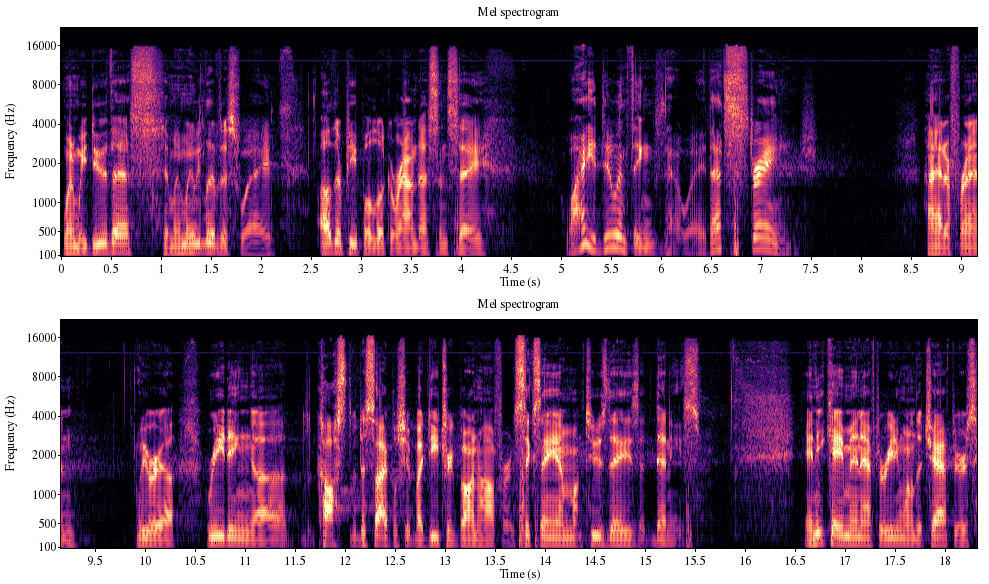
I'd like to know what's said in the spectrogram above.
when we do this and when we live this way, other people look around us and say, Why are you doing things that way? That's strange. I had a friend we were uh, reading uh, The Cost of Discipleship by Dietrich Bonhoeffer at 6 a.m. on Tuesdays at Denny's. And he came in after reading one of the chapters.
